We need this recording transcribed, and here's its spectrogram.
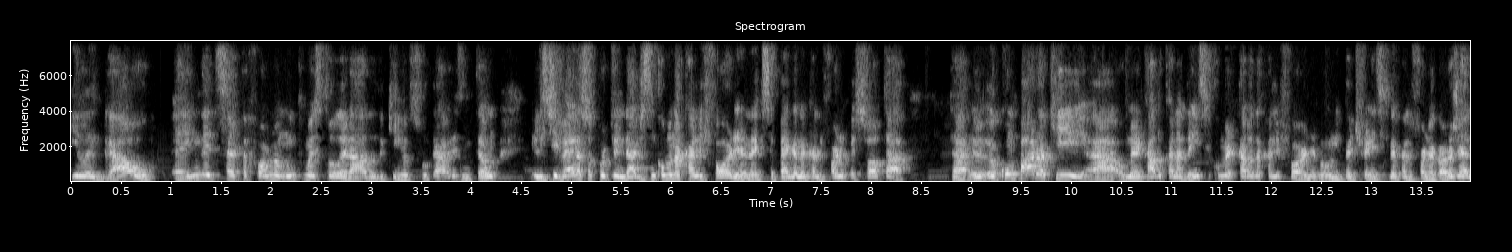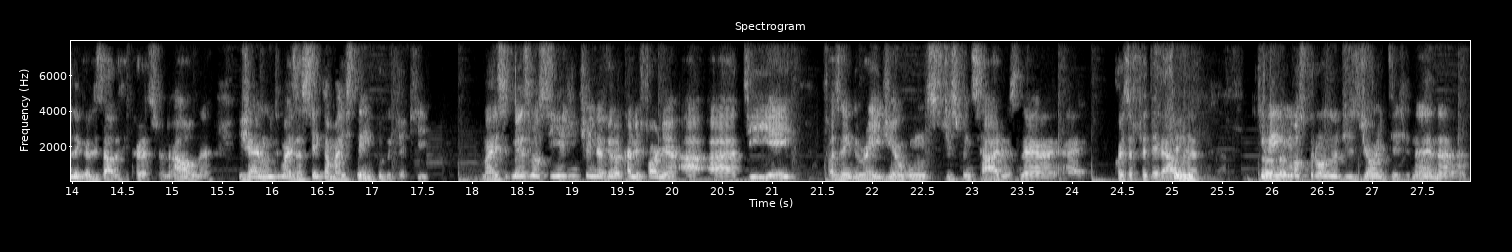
ilegal, é ainda é de certa forma muito mais tolerado do que em outros lugares. Então, eles tiveram essa oportunidade, assim como na Califórnia, né? Que você pega na Califórnia, o pessoal tá Tá, eu, eu, comparo aqui a, o mercado canadense com o mercado da Califórnia. A única diferença é que na Califórnia agora já é legalizado recreacional, né? E já é muito mais aceita há mais tempo do que aqui. Mas mesmo assim, a gente ainda viu na Califórnia a, a DEA fazendo raid em alguns dispensários, né? É, coisa federal, Sim. né? Que nem uhum. mostrou no Disjointed, né? Na,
